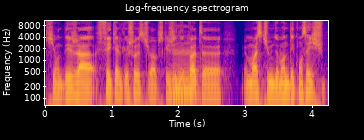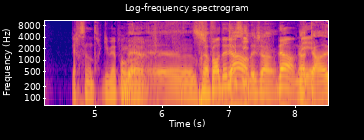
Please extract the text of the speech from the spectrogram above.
qui ont déjà fait quelque chose, tu vois, parce que j'ai des Mm. potes. euh, mais moi, si tu me demandes des conseils, je suis personne entre guillemets pour. Mais, euh, euh, je frère, peux en donner tard, aussi. déjà. Non, mais t'as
